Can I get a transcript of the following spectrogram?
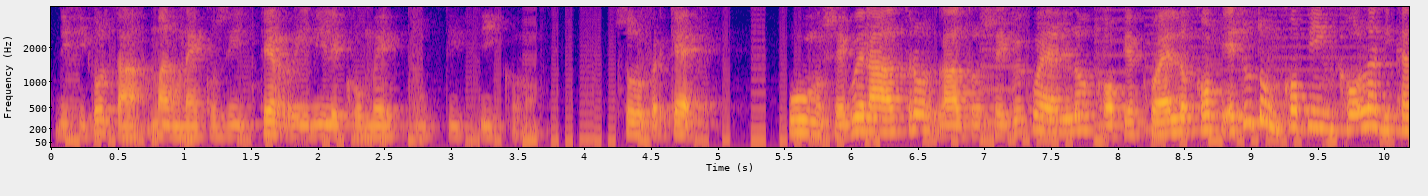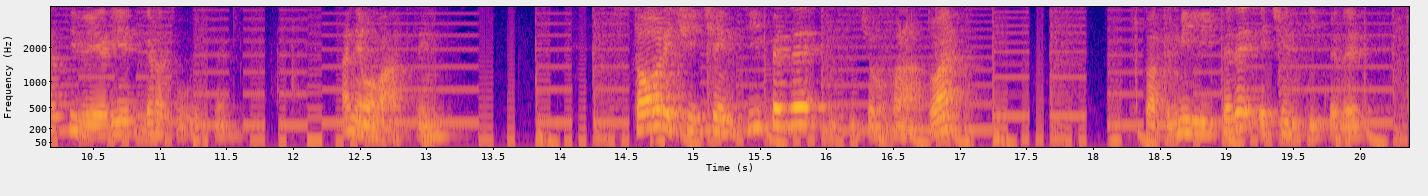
difficoltà, ma non è così terribile come tutti dicono. Solo perché uno segue l'altro, l'altro segue quello, copia quello, copia... è tutto un copia e incolla di cattiverie gratuite. Andiamo avanti. Storici centipede, ce l'ho fanato, eh? Scusate, millipede e centipede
